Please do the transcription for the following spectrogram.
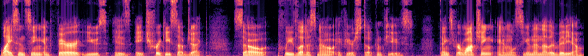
licensing and fair use is a tricky subject. So please let us know if you're still confused. Thanks for watching, and we'll see you in another video.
